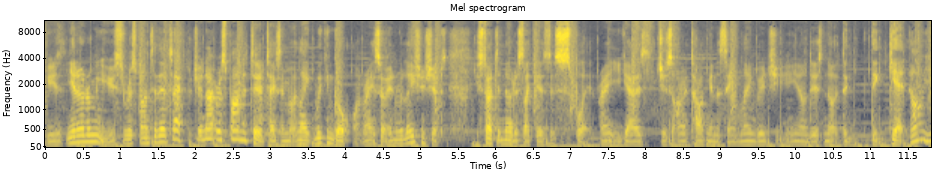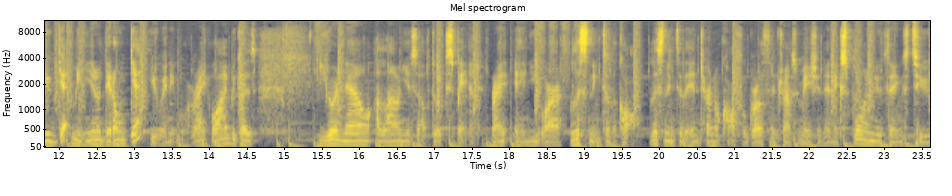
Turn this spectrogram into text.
you, you know what I mean? You used to respond to their text, but you're not responding to their text. And like we can go on, right? So in relationships, you start to notice like there's this split, right? You guys just aren't talking in the same language. You know, there's no the the get. Oh, you get me. You know, they don't get you anymore, right? Why? Because you're now allowing yourself to expand, right? And you are listening to the call, listening to the internal call for growth and transformation, and exploring new things to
